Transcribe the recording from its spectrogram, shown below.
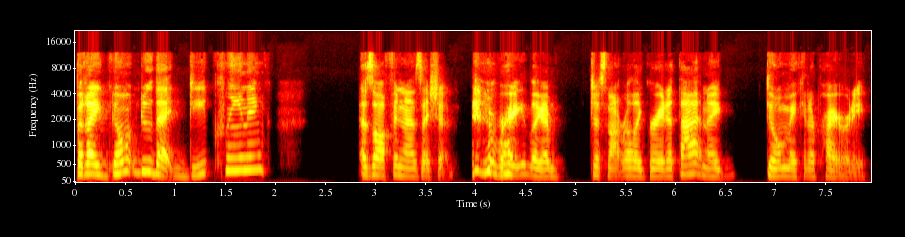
but I don't do that deep cleaning as often as I should, right? Like I'm just not really great at that and I don't make it a priority.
